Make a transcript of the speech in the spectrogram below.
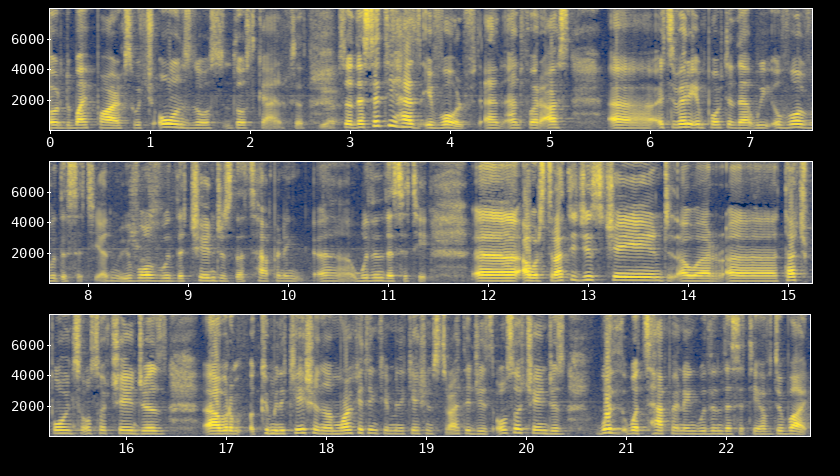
or Dubai Parks, which owns those those characters. Yeah. So the city has evolved, and and for us, uh, it's very important that we evolve with the city and we evolve with the changes that's happening uh, within the city. Uh, our strategies change, our uh, touch points also changes, our communication and marketing communication strategies also changes with what's happening within the city of Dubai.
